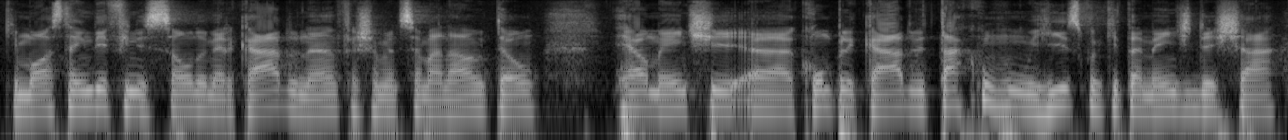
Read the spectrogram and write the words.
que mostra a indefinição do mercado, né? fechamento semanal. Então, realmente uh, complicado e está com um risco aqui também de deixar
